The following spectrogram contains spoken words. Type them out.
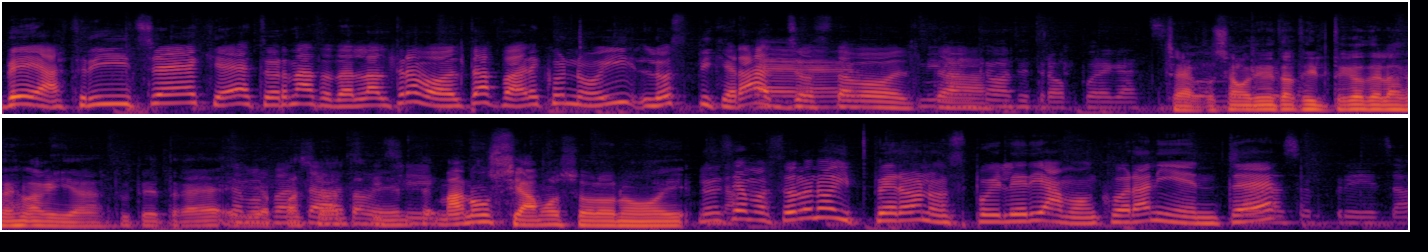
Beatrice che è tornata dall'altra volta a fare con noi lo speakeraggio Eh, stavolta. Mi mancavate troppo, ragazzi. Certo, siamo diventati il trio dell'Ave Maria, tutte e tre, Siamo appassionatamente. fantastici. Ma non siamo solo noi. Non No. siamo solo noi, però non spoileriamo ancora C'è niente. una sorpresa.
